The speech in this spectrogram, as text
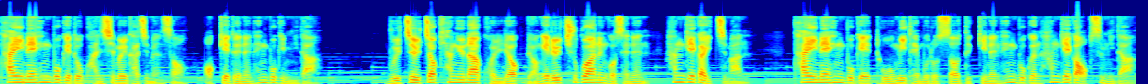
타인의 행복에도 관심을 가지면서 얻게 되는 행복입니다. 물질적 향유나 권력, 명예를 추구하는 것에는 한계가 있지만 타인의 행복에 도움이 됨으로써 느끼는 행복은 한계가 없습니다.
